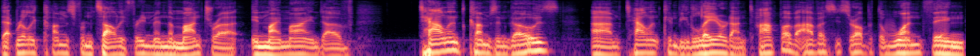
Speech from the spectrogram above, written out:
that really comes from Sally Friedman. The mantra in my mind of talent comes and goes. Um, talent can be layered on top of Avas Yisrael, but the one thing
